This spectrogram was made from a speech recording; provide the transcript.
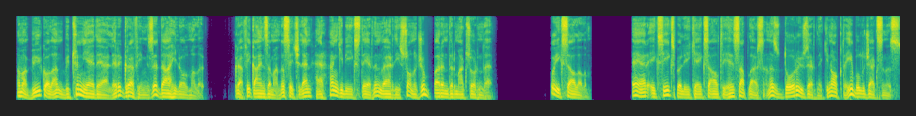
Ama büyük olan bütün y değerleri grafiğimize dahil olmalı. Grafik aynı zamanda seçilen herhangi bir x değerinin verdiği sonucu barındırmak zorunda. Bu x'i alalım. Eğer eksi x bölü 2 eksi 6'yı hesaplarsanız doğru üzerindeki noktayı bulacaksınız.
